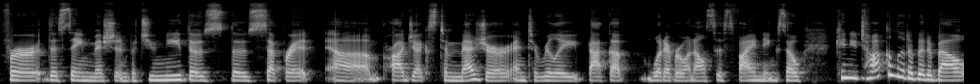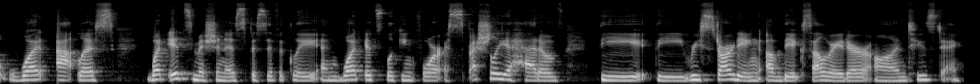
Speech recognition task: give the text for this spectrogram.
for the same mission, but you need those those separate um, projects to measure and to really back up what everyone else is finding. So, can you talk a little bit about what Atlas, what its mission is specifically, and what it's looking for, especially ahead of the the restarting of the accelerator on Tuesday.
